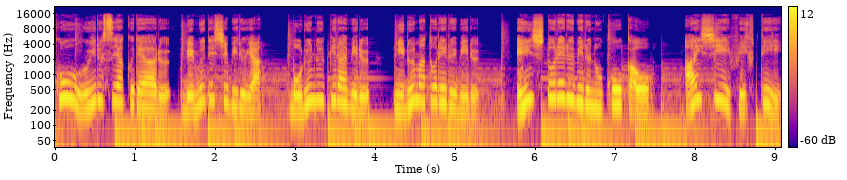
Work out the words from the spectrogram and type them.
抗ウイルス薬であるレムデシビルやモルヌピラビル、ニルマトレルビル、エンシトレルビルの効果を IC50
